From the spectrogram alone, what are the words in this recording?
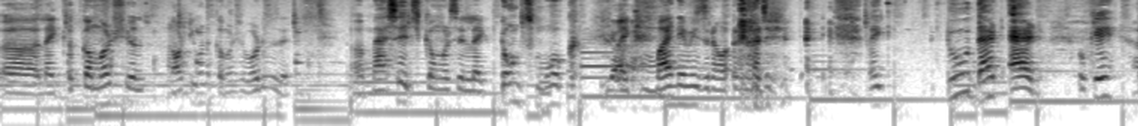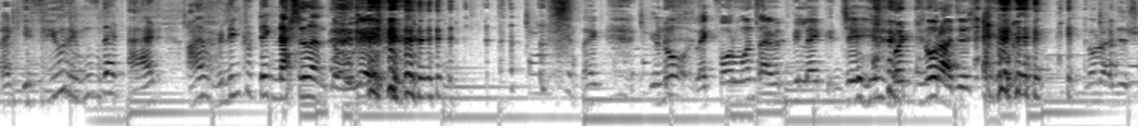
uh, like a commercial not even a commercial what is it a message commercial like don't smoke Yeah. like my name is Ra- rajesh like do that ad okay like if you remove that ad i am willing to take national anthem okay like you know like for once i will be like jay hind but no rajesh no rajesh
